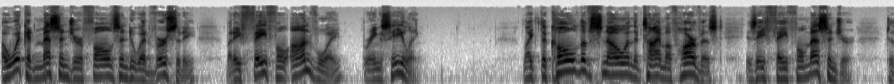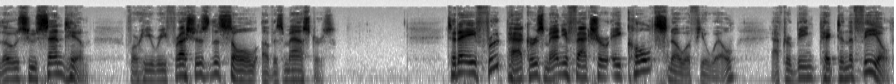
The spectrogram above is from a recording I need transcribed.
"A wicked messenger falls into adversity, but a faithful envoy brings healing." Like the cold of snow in the time of harvest is a faithful messenger to those who send him, for he refreshes the soul of his masters. Today, fruit packers manufacture a cold snow, if you will, after being picked in the field.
